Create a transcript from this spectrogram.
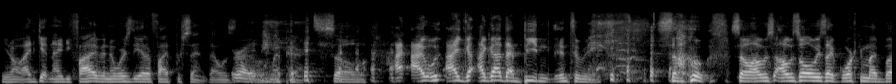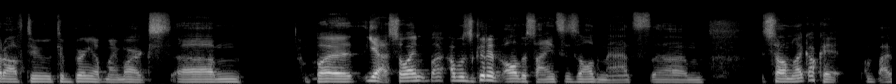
you know i'd get 95 and where's the other 5% that was, right. that was my parents so I, I, I, got, I got that beaten into me so so i was i was always like working my butt off to to bring up my marks um but yeah so i i was good at all the sciences and all the maths um so i'm like okay I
